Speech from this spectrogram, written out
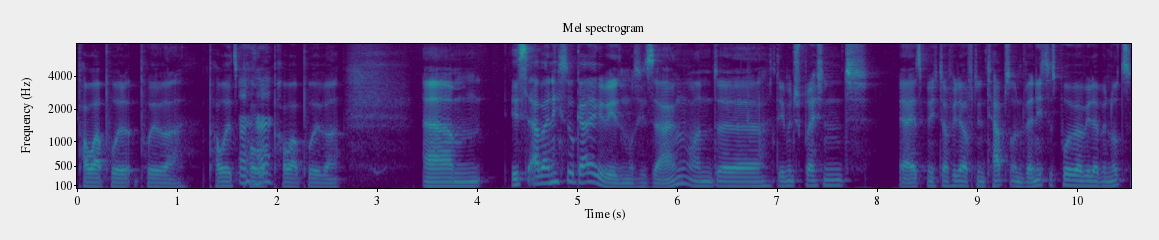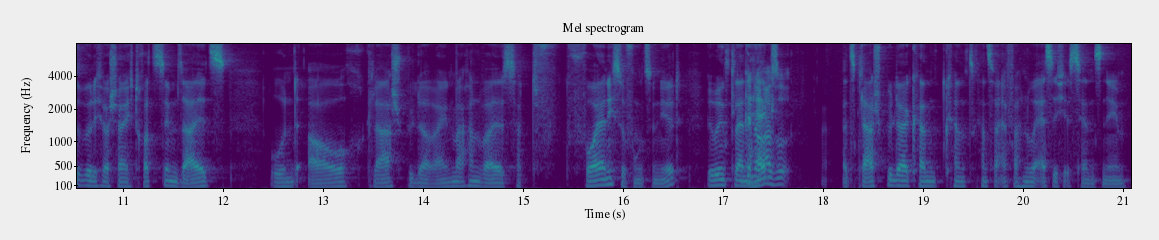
Powerpulver. Pauls Power, Powerpulver. Ähm, ist aber nicht so geil gewesen, muss ich sagen. Und äh, dementsprechend, ja, jetzt bin ich doch wieder auf den Tabs. Und wenn ich das Pulver wieder benutze, würde ich wahrscheinlich trotzdem Salz und auch Klarspüler reinmachen, weil es hat vorher nicht so funktioniert. Übrigens, kleiner genau, Hack. Also als Klarspüler kann, kann, kannst du einfach nur Essigessenz nehmen.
